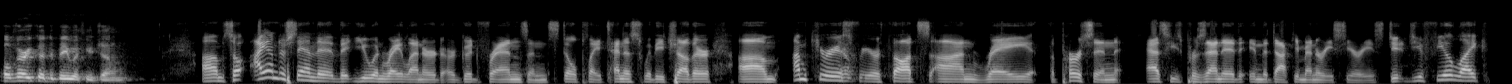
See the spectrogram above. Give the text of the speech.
Well, very good to be with you, gentlemen. Um, so I understand that, that you and Ray Leonard are good friends and still play tennis with each other. Um, I'm curious yeah. for your thoughts on Ray, the person, as he's presented in the documentary series. Do, do you feel like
